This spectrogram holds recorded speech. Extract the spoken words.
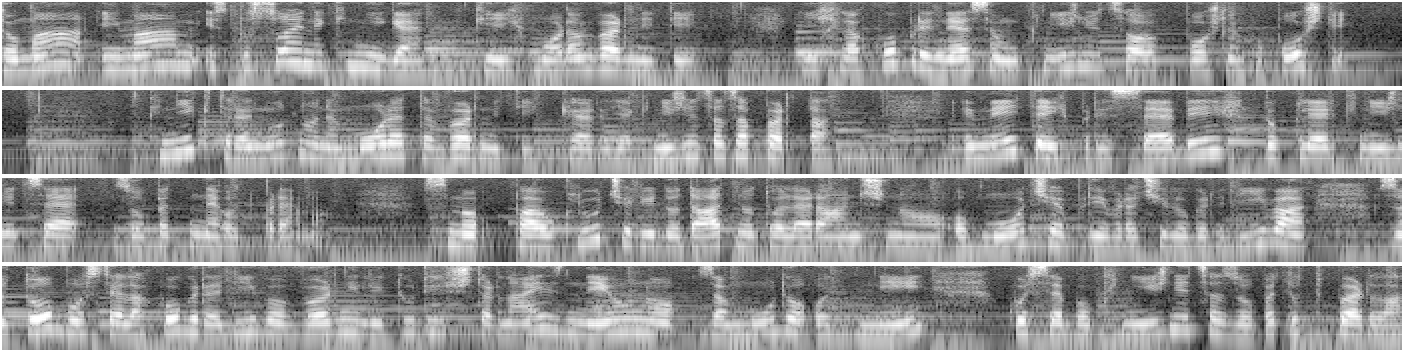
Doma imam izposojene knjige, ki jih moram vrniti. Jih lahko prinesem v knjižnico, pošljem po pošti? Knjig trenutno ne morete vrniti, ker je knjižnica zaprta. Imejte jih pri sebi, dokler knjižnice zopet ne odpremo. Smo pa vključili dodatno tolerančno območje pri vračilu gradiva, zato boste lahko gradivo vrnili tudi 14-dnevno zamudo od dne, ko se bo knjižnica zopet odprla.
